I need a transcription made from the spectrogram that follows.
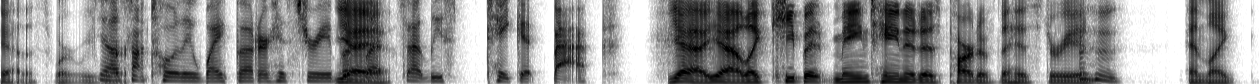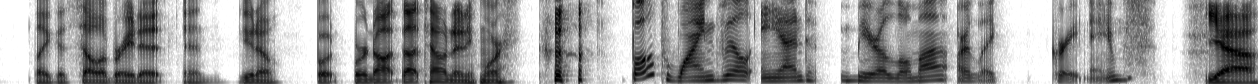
yeah that's where we Yeah, were. let's not totally wipe out our history, but Yeah, yeah. let's at least take it back. yeah yeah like keep it maintain it as part of the history and Mhm. and like like uh, celebrate it and you know but we're not that town anymore Both Wineville and Mira Loma are like great names. yeah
